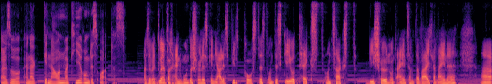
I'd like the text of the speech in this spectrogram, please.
also einer genauen Markierung des Ortes. Also wenn du einfach ein wunderschönes, geniales Bild postest und das geotagst und sagst, wie schön und einsam, da war ich alleine, äh,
